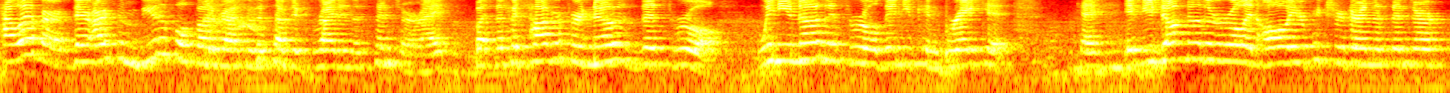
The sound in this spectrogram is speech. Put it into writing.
However, there are some beautiful photographs where the subject's right in the center, right? But the photographer knows this rule. When you know this rule, then you can break it. Okay? If you don't know the rule and all your pictures are in the center,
